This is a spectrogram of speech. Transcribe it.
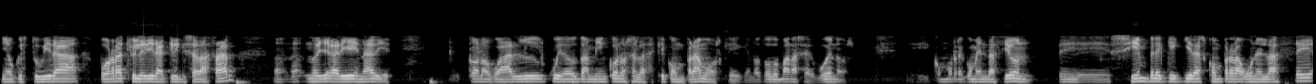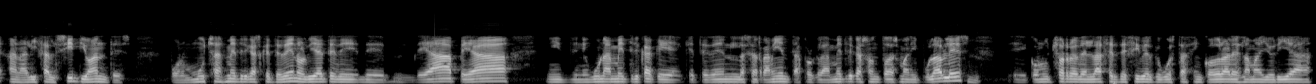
ni aunque estuviera borracho y le diera clics al azar, no, llegaría ahí nadie. Con lo cual, cuidado también con los enlaces que compramos, que, que no todos van a ser buenos. Y como recomendación, eh, siempre que quieras comprar algún enlace, analiza el sitio antes. Por muchas métricas que te den, olvídate de, de, de A, PA, ni de ninguna métrica que, que, te den las herramientas, porque las métricas son todas manipulables. Mm. Eh, con un chorro de enlaces de Fiverr que cuesta 5 dólares, la mayoría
